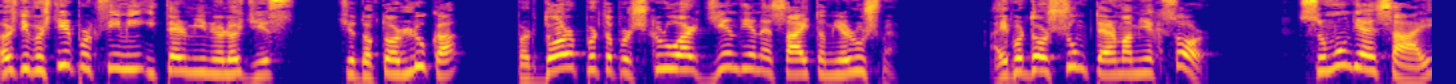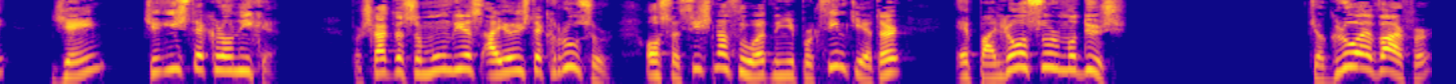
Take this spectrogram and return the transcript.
Është i vështirë përkthimi i terminologjisë që doktor Luka përdor për të përshkruar gjendjen e saj të mjerushme. Ai përdor shumë terma mjekësorë. Sëmundja e saj, gjejmë që ishte kronike. Për shkak të sëmundjes, ajo ishte kërrusur, ose siç na thuhet në një përkthim tjetër, e palosur më dysh. Kjo grua e varfër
